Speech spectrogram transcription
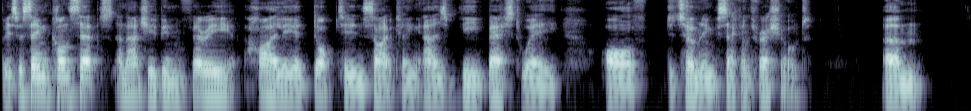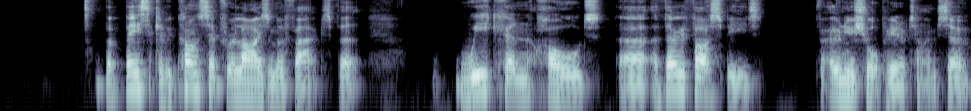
but it's the same concept and actually has been very highly adopted in cycling as the best way of determining the second threshold. Um, but basically, the concept relies on the fact that we can hold uh, a very fast speed for only a short period of time. So,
